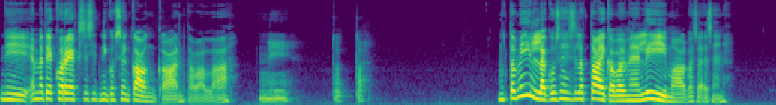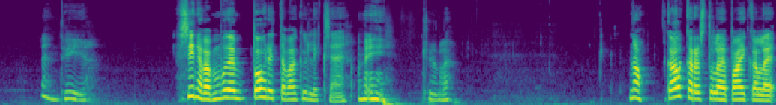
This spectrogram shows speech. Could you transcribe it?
Niin, en mä tiedä, korjaako se sitten niinku sen kankaan tavallaan. Niin, totta. Mutta millä, kun se ei sillä taika voi mennä liimaako se sen? En tiedä. Siinä on muuten pohdittavaa kyllikseen. Niin, kyllä. No, Kalkkaros tulee paikalle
